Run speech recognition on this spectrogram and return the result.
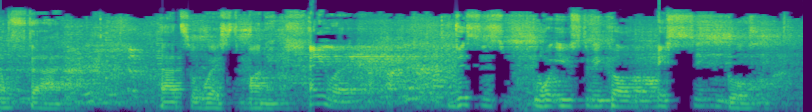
of that. That's a waste of money. Anyway, this is what used to be called a single.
